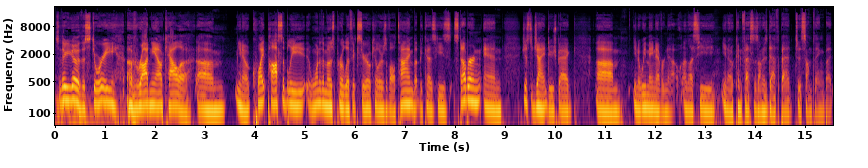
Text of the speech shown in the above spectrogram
So there you go, the story of Rodney Alcala. Um, you know, quite possibly one of the most prolific serial killers of all time, but because he's stubborn and just a giant douchebag, um, you know, we may never know unless he, you know, confesses on his deathbed to something, but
